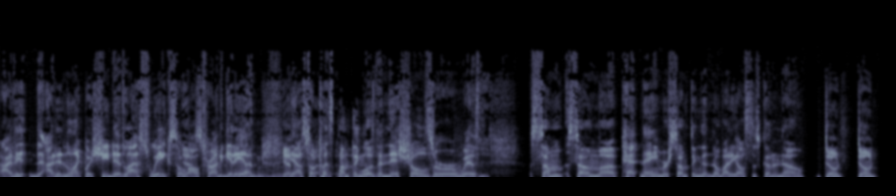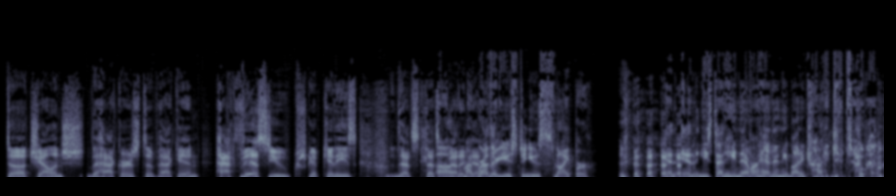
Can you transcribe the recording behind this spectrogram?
I, I didn't I didn't like what she did last week, so yes. I'll try to get in." Mm-hmm. Yes, yeah, so put something with initials or with some some uh, pet name or something that nobody else is going to know. Don't don't uh, challenge the hackers to hack in. Hack this, you script kiddies. That's that's a uh, bad My brother used to use Sniper. and and he said he never had anybody try to get to him.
